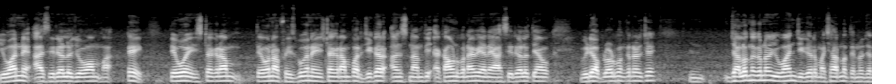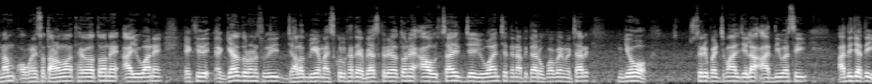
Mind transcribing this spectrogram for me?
યુવાનને આ સિરિયલો જોવા માટે તેઓએ ઇન્સ્ટાગ્રામ તેઓના ફેસબુક અને ઇન્સ્ટાગ્રામ પર જીગર અંશ નામથી એકાઉન્ટ બનાવી અને આ સિરિયલો ત્યાં વીડિયો અપલોડ પણ કરેલ છે. જાલોદનગરનો યુવાન જીગર મછારનો તેનો જન્મ ઓગણીસો ત્રાણુંમાં થયો હતો અને આ યુવાને એકથી અગિયાર ધોરણ સુધી ઝાલોદ બીએમ હાઈસ્કૂલ ખાતે અભ્યાસ કર્યો હતો અને આ ઉત્સાહિત જે યુવાન છે તેના પિતા રૂપાભાઈ મછાર જેઓ શ્રી પંચમહાલ જિલ્લા આદિવાસી આદિજાતિ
